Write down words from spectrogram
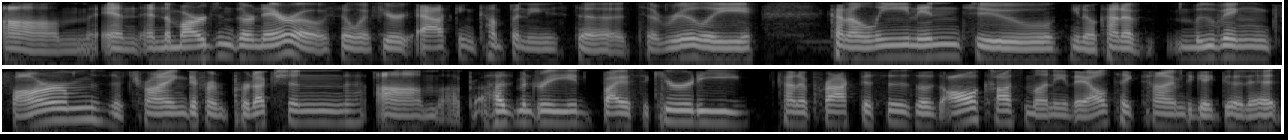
um, and and the margins are narrow. So if you're asking companies to to really kind of lean into, you know, kind of moving farms or trying different production, um, husbandry, biosecurity kind of practices. Those all cost money. They all take time to get good at.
